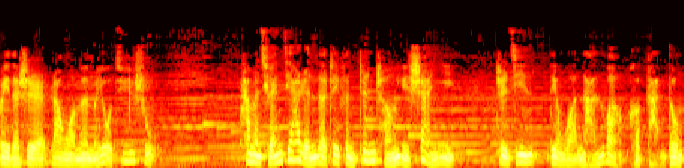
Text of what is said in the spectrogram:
为的是让我们没有拘束。他们全家人的这份真诚与善意，至今令我难忘和感动。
